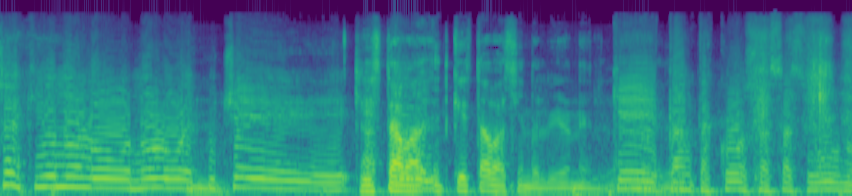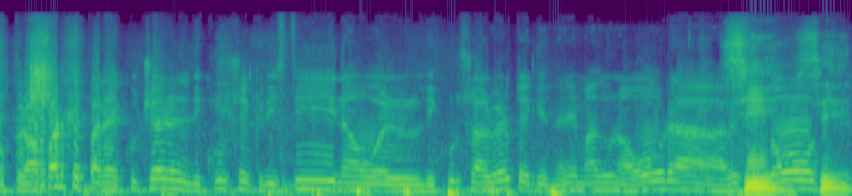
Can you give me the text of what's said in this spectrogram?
Sabes que yo no lo, no lo Mm. escuché. ¿Qué estaba, el- ¿Qué estaba haciendo el viernes? que tantas cosas hace uno, pero aparte para escuchar el discurso de Cristina o el discurso de Alberto hay que tener más de una hora, a veces Sí, dos, sí,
